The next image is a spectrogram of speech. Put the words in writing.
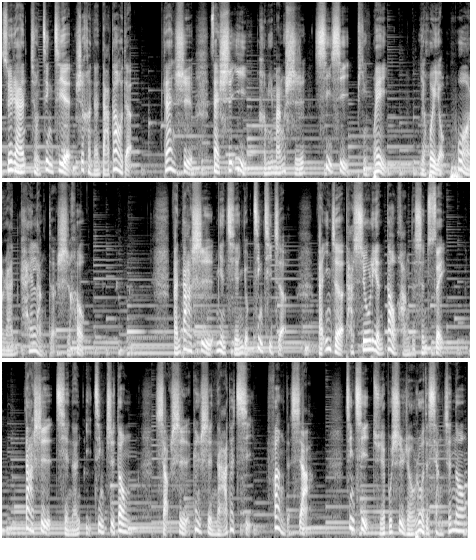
虽然这种境界是很难达到的，但是在失意和迷茫时，细细品味，也会有豁然开朗的时候。凡大事面前有静气者，反映着他修炼道行的深邃。大事且能以静制动，小事更是拿得起放得下。静气绝不是柔弱的象征哦。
